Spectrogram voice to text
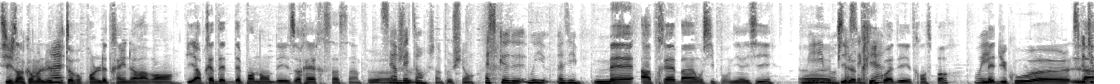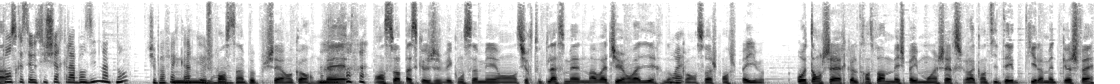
Si je dois encore me lever plus tôt pour prendre le train une heure avant. Puis après, d'être dépendant des horaires, ça, c'est un peu. Euh, c'est embêtant. C'est un peu chiant. Est-ce que. Oui, vas-y. Mais après, ben, aussi pour venir ici. Oui, euh, puis le prix, quoi, des transports. Mais du coup. Euh, Est-ce que tu penses que c'est aussi cher que la benzine maintenant? Je pas fait le calcul. Je pense que c'est un peu plus cher encore. Mais en soi, parce que je vais consommer en, sur toute la semaine ma voiture, on va dire. Donc en soi, je pense que je paye autant cher que le transport, mais je paye moins cher sur la quantité de kilomètres que je fais.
